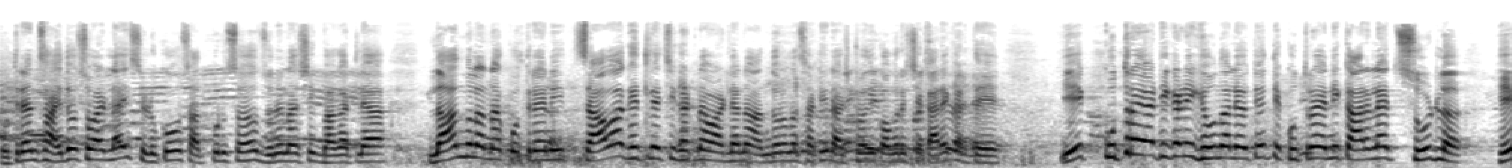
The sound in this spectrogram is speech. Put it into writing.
कुत्र्यांचा हायदोस वाढलाय. सिडको सातपूरसह जुने नाशिक भागातल्या लहान मुलांना कुत्र्यांनी चावा घेतल्याची घटना वाढल्यानं आंदोलनासाठी राष्ट्रवादी काँग्रेसचे कार्यकर्ते एक कुत्र या ठिकाणी घेऊन आले होते. ते कुत्र यांनी कार्यालयात सोडलं. हे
